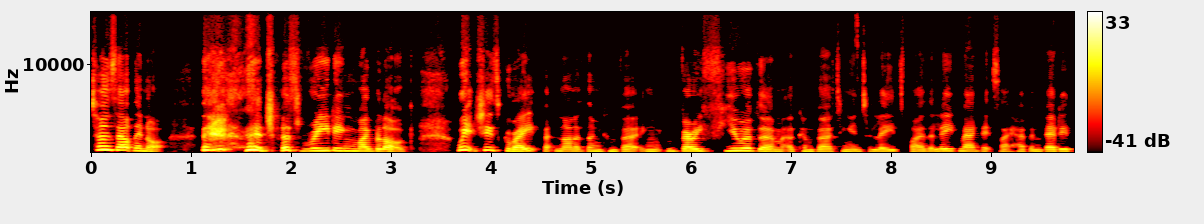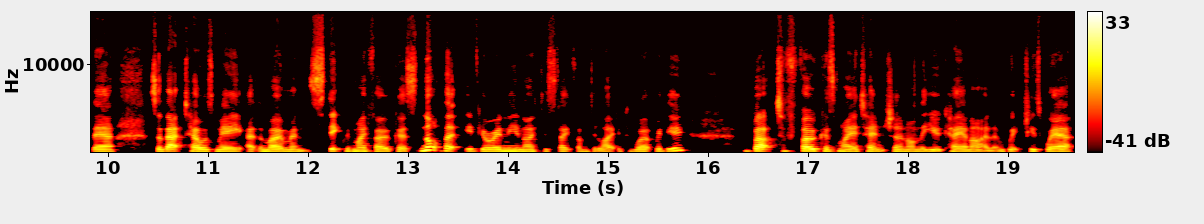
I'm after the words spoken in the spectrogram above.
Turns out they're not. They're just reading my blog, which is great, but none of them converting. Very few of them are converting into leads via the lead magnets I have embedded there. So that tells me at the moment, stick with my focus. Not that if you're in the United States, I'm delighted to work with you, but to focus my attention on the UK and Ireland, which is where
